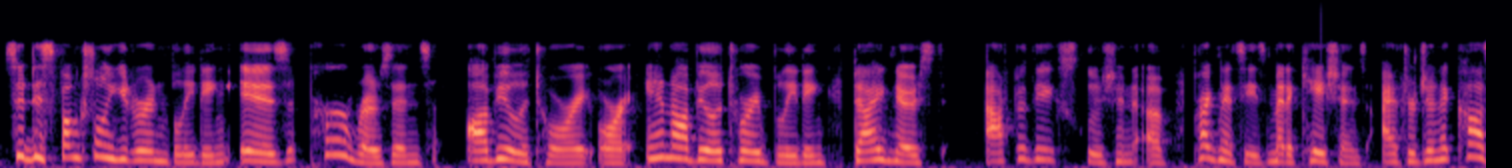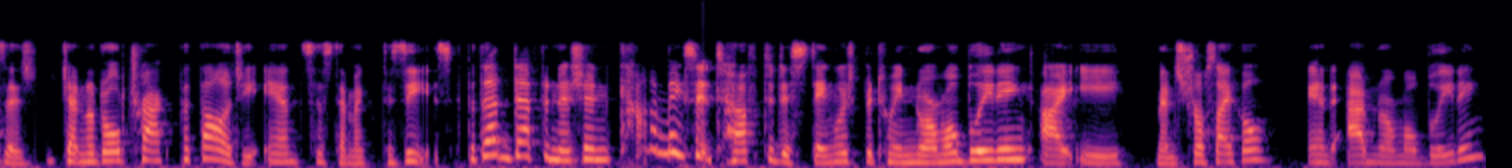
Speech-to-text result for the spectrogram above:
So, dysfunctional uterine bleeding is, per Rosen's, ovulatory or anovulatory bleeding diagnosed after the exclusion of pregnancies, medications, iatrogenic causes, genital tract pathology, and systemic disease. But that definition kind of makes it tough to distinguish between normal bleeding, i.e., menstrual cycle, and abnormal bleeding.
